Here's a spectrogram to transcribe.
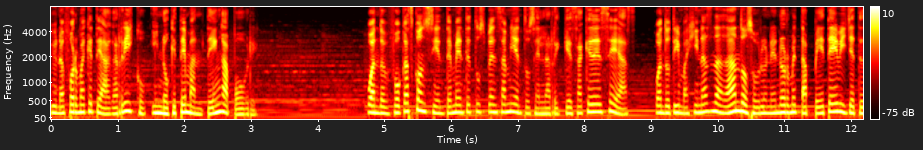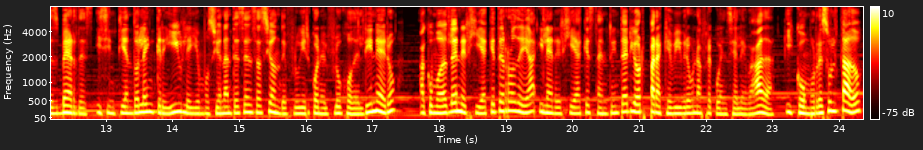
de una forma que te haga rico y no que te mantenga pobre. Cuando enfocas conscientemente tus pensamientos en la riqueza que deseas, cuando te imaginas nadando sobre un enorme tapete de billetes verdes y sintiendo la increíble y emocionante sensación de fluir con el flujo del dinero, Acomodas la energía que te rodea y la energía que está en tu interior para que vibre una frecuencia elevada y como resultado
